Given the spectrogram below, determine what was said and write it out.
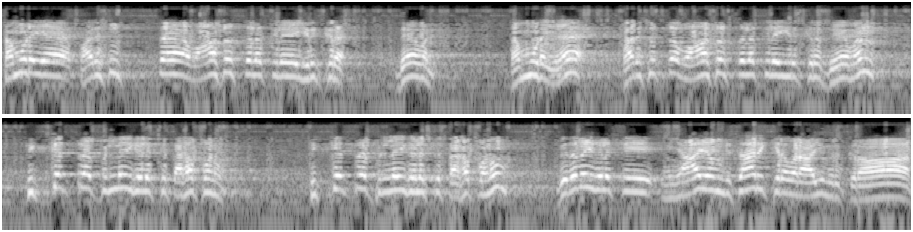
தம்முடைய பரிசுத்த வாசஸ்தலத்திலே இருக்கிற தேவன் தம்முடைய பரிசுத்த வாசஸ்தலத்திலே இருக்கிற தேவன் திக்கற்ற பிள்ளைகளுக்கு தகப்பனும் திக்கற்ற பிள்ளைகளுக்கு தகப்பனும் விதவைகளுக்கு நியாயம் விசாரிக்கிறவராயும் இருக்கிறார்.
